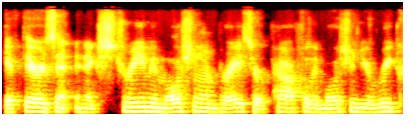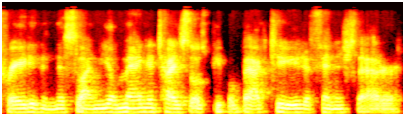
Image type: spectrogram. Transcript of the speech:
If there's an, extreme emotional embrace or powerful emotion, you're recreated in this line. You'll magnetize those people back to you to finish that or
